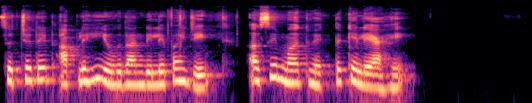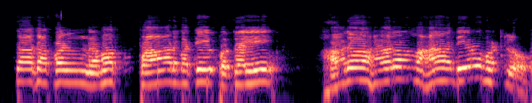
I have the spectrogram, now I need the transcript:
स्वच्छतेत आपलेही योगदान दिले पाहिजे असे मत व्यक्त केले आहे. आपण नम पार्वती पतये हर हर महादेव म्हटलो.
